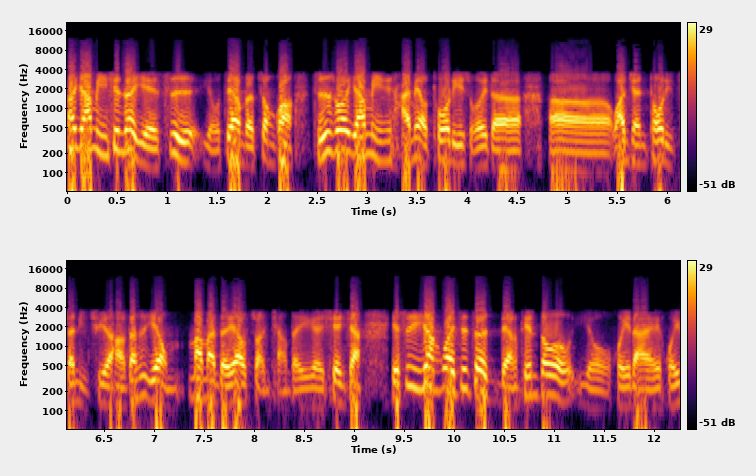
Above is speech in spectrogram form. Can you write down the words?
那阳明现在也是有这样的状况，只是说阳明还没有脱离所谓的呃完全脱离整理区哈，但是也有慢慢的要转强的一个现象，也是一样，外资这两天都有回来回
